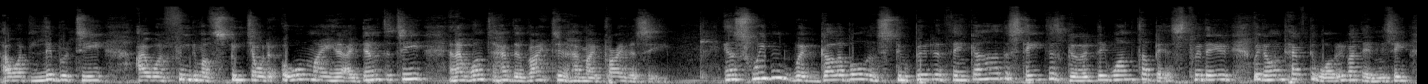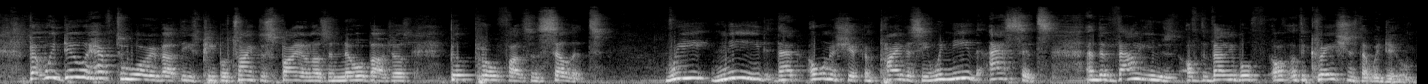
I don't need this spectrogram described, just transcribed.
I want liberty. I want freedom of speech. I want to own my identity, and I want to have the right to have my privacy. In Sweden, we're gullible and stupid and think, ah, the state is good, they want our best, we, they, we don't have to worry about anything. But we do have to worry about these people trying to spy on us and know about us, build profiles and sell it. We need that ownership and privacy. We need the assets and the values of the valuable of, the creations that we do.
